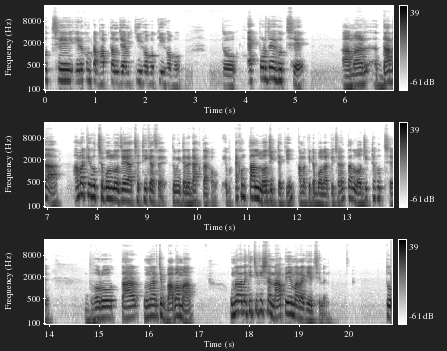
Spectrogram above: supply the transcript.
হচ্ছে এরকমটা ভাবতাম যে আমি কি হব কি হব। তো এক পর্যায়ে হচ্ছে আমার দাদা আমাকে হচ্ছে বলল যে আচ্ছা ঠিক আছে, তুমি তাহলে ডাক্তার হও। এখন তার লজিকটা কি? আমাকে এটা বলার পিছনে তার লজিকটা হচ্ছে, ধরো তার ওনার যে বাবা মা ওনারা নাকি চিকিৎসা না পেয়ে মারা গিয়েছিলেন। তো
